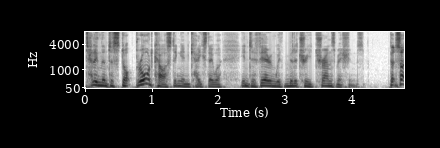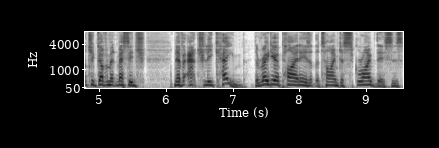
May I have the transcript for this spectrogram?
telling them to stop broadcasting in case they were interfering with military transmissions. But such a government message never actually came. The radio pioneers at the time described this as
